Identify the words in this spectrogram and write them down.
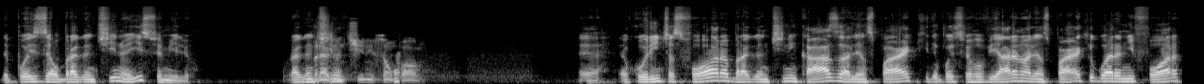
depois é o Bragantino, é isso, Emílio? Bragantino, Bragantino em São Paulo. É, é o Corinthians fora, Bragantino em casa, Allianz Parque, depois Ferroviária no Allianz Parque, o Guarani fora.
